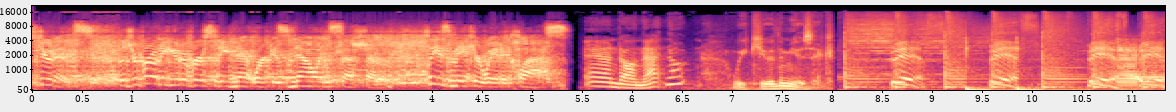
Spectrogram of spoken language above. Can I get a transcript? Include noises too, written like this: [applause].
Students, the Jabroni University Network is now in session. Please make your way to class. And on that note, we cue the music. Biff, Biff, Biff, Biff,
